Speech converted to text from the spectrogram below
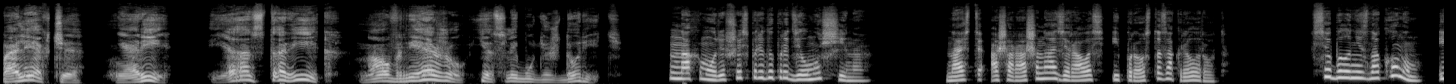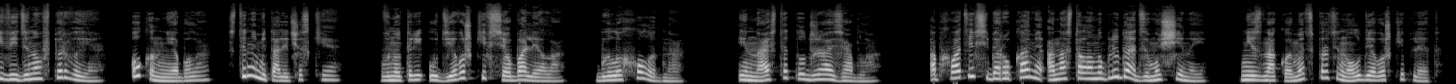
«Полегче, не ори. Я старик, но врежу, если будешь дурить». Нахмурившись, предупредил мужчина. Настя ошарашенно озиралась и просто закрыла рот. Все было незнакомым и виденным впервые. Окон не было, стены металлические. Внутри у девушки все болело. Было холодно. И Настя тут же озябла. Обхватив себя руками, она стала наблюдать за мужчиной. Незнакомец протянул девушке плед.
